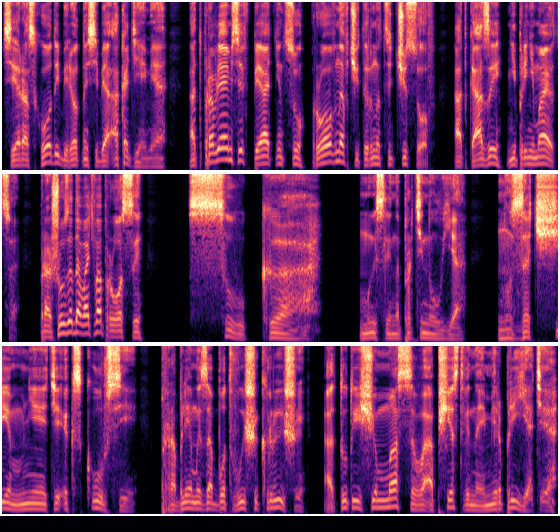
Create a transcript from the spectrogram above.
Все расходы берет на себя Академия. Отправляемся в пятницу, ровно в 14 часов. Отказы не принимаются. Прошу задавать вопросы». «Сука!» — мысленно протянул я. «Ну зачем мне эти экскурсии? Проблемы забот выше крыши, а тут еще массово общественное мероприятие.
